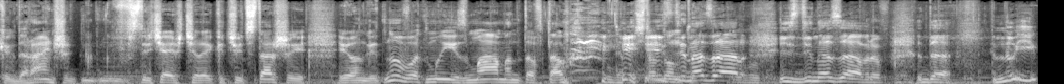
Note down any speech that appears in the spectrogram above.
когда раньше встречаешь человека чуть старше, и- он говорит, ну вот мы из мамонтов там, Да, из динозавров, из динозавров, да. Ну и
